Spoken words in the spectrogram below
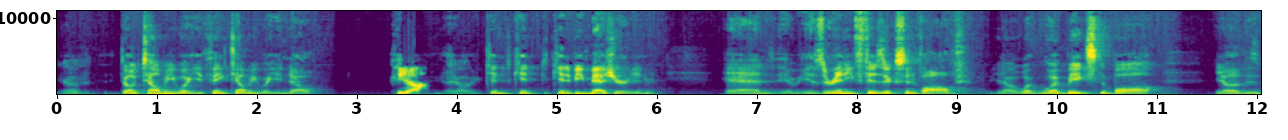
you know, don't tell me what you think. Tell me what you know. Yeah. You know, can can can it be measured and and is there any physics involved? You know, what what makes the ball, you know, the,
